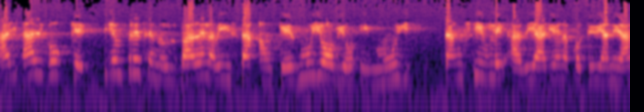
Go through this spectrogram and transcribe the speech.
hay algo que siempre se nos va de la vista, aunque es muy obvio y muy tangible a diario en la cotidianidad,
